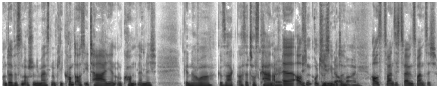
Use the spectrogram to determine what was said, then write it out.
Und da wissen auch schon die meisten, okay, kommt aus Italien und kommt nämlich genauer gesagt aus der Toskana. Ey, äh, aus, Entschuldige mir bitte. auch mal ein. Aus 2022.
